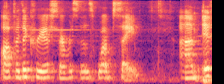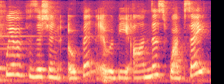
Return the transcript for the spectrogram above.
off of the Career Services website. Um, if we have a position open, it would be on this website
